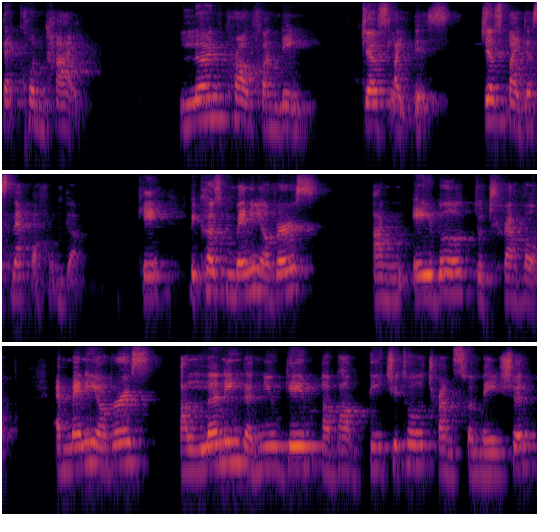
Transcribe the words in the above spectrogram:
that Kontai learn crowdfunding just like this, just by the snap of finger. Okay, because many of us unable to travel. And many of us are learning the new game about digital transformation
